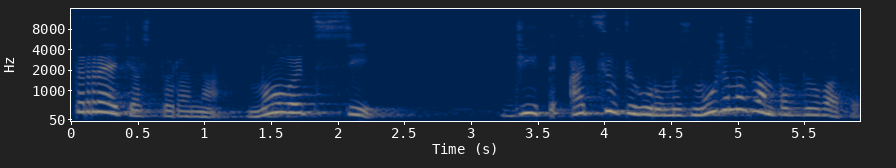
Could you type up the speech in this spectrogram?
Третя сторона. Молодці. Діти, а цю фігуру ми зможемо з вами побудувати?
